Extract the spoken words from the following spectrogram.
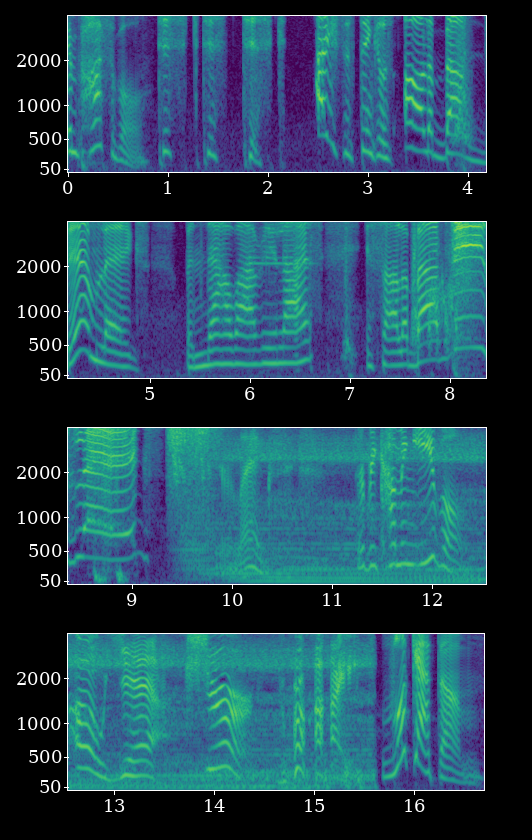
Impossible. Tisk, tisk, tisk. I used to think it was all about them legs. But now I realize it's all about these legs. Your legs. They're becoming evil. Oh, yeah, sure. Right. Look at them.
